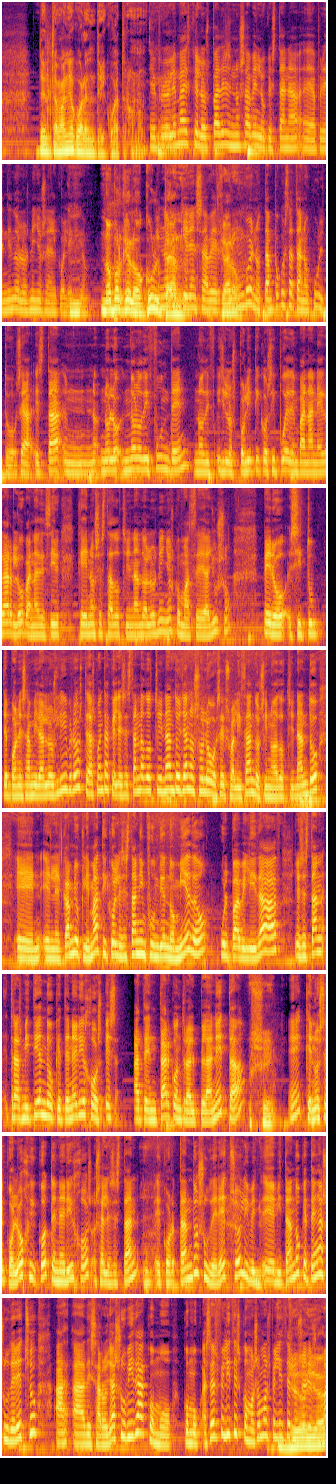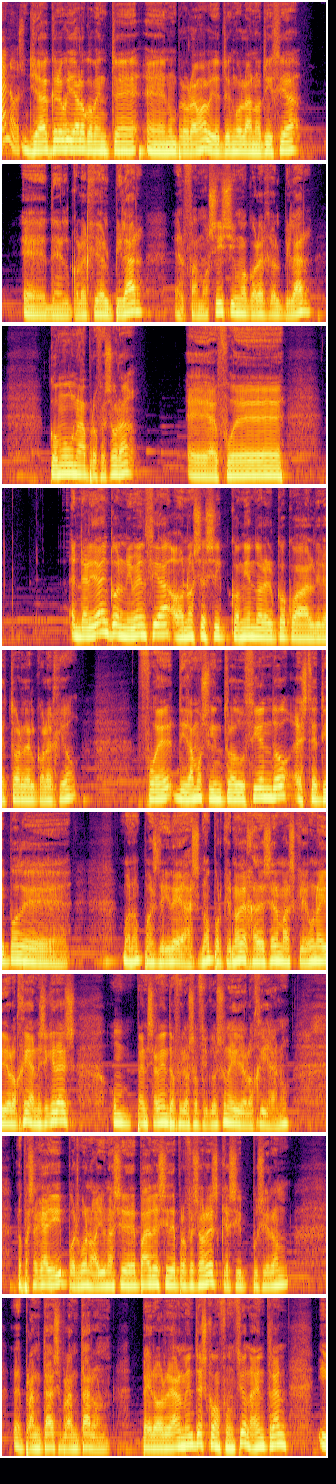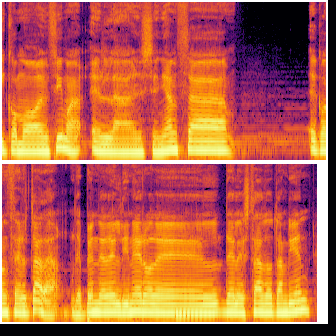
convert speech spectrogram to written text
del tamaño 44. El problema es que los padres no saben lo que están eh, aprendiendo los niños en el colegio. Mm, no porque lo ocultan. No lo quieren saber. Mm, bueno, tampoco está tan oculto. O sea, está, mm, no, lo, no lo, difunden y los políticos si pueden van a negarlo, van a decir que no se está adoctrinando a los niños, como hace Ayuso. Pero si tú te pones a mirar los libros, te das cuenta que les están adoctrinando ya no solo sexualizando, sino adoctrinando en, en el cambio climático, les están infundiendo miedo, culpabilidad, les están transmitiendo que tener hijos es atentar contra el planeta, ¿eh? que no es ecológico tener hijos, o sea, les están eh, cortando su derecho, evitando que tenga su derecho a, desarrollar su vida como, como a ser felices como somos felices los seres humanos. Ya creo que ya lo comenté en un programa, pero yo tengo la noticia eh, del Colegio del Pilar, el famosísimo Colegio del Pilar, como una profesora eh, fue en realidad en connivencia, o no sé si comiéndole el coco al director del colegio, fue, digamos, introduciendo este tipo de, bueno, pues de ideas, ¿no? Porque no deja de ser más que una ideología, ni siquiera es un pensamiento filosófico, es una ideología, ¿no? Lo que pasa es que allí, pues bueno, hay una serie de padres y de profesores que sí pusieron, eh, plantar, se plantaron pero realmente es como funciona. Entran y como encima en la enseñanza concertada depende del dinero del, del, Estado también,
